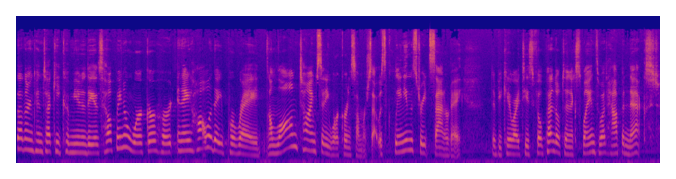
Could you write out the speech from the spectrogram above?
Southern Kentucky community is helping a worker hurt in a holiday parade. A longtime city worker in Somerset was cleaning the streets Saturday. WKYT's Phil Pendleton explains what happened next.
